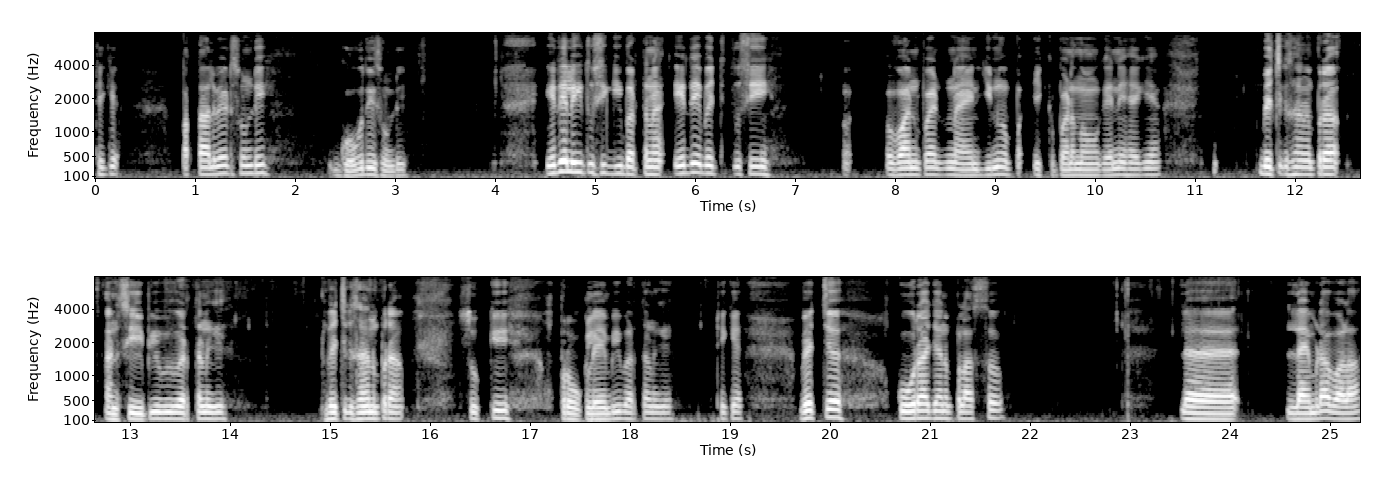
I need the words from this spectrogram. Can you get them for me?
ਠੀਕ ਹੈ ਪੱਤਾ ਲਵੇਟ ਸੁੰਡੀ ਗੋਬ ਦੀ ਸੁੰਡੀ। ਇਹਦੇ ਲਈ ਤੁਸੀਂ ਕੀ ਵਰਤਣਾ? ਇਹਦੇ ਵਿੱਚ ਤੁਸੀਂ ਅ, 1.9 ਜਿਹਨੂੰ ਆਪਾਂ 1.9 ਕਹਿੰਦੇ ਹੈਗੇ ਆ ਵਿੱਚ ਕਿਸਾਨ ਭਰਾ ਅਨਸੀਪੀਯੂ ਵੀ ਵਰਤਣਗੇ ਵਿੱਚ ਕਿਸਾਨ ਭਰਾ ਸੁੱਕੀ ਪ੍ਰੋਕਲੇਮ ਵੀ ਵਰਤਣਗੇ ਠੀਕ ਹੈ ਵਿੱਚ ਕੋਰਾਜਨ ਪਲੱਸ ਲੈਮੜਾ ਵਾਲਾ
